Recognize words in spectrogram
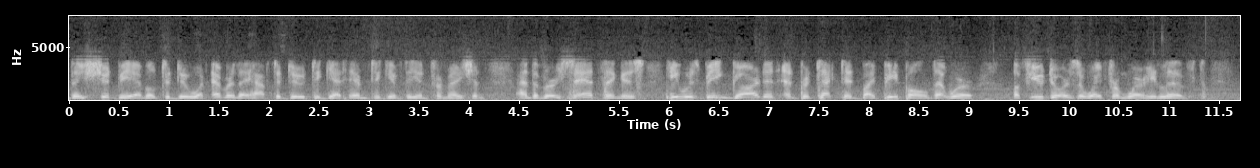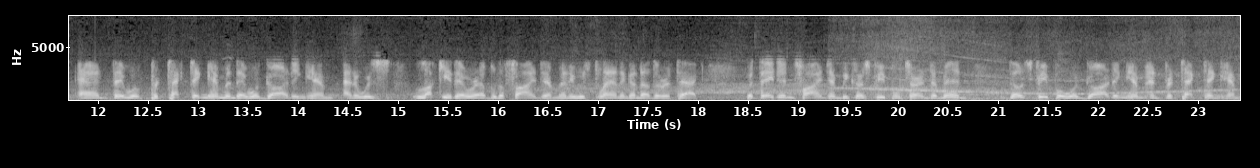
they should be able to do whatever they have to do to get him to give the information. And the very sad thing is, he was being guarded and protected by people that were a few doors away from where he lived and they were protecting him and they were guarding him. And it was lucky they were able to find him, and he was planning another attack. But they didn't find him because people turned him in. Those people were guarding him and protecting him.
